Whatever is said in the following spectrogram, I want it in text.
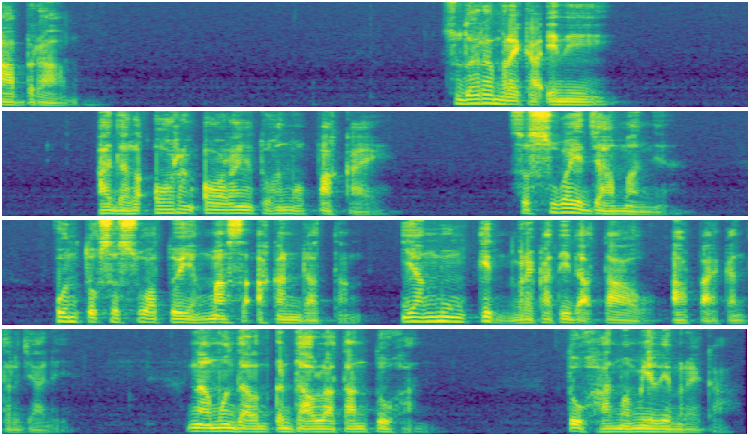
Abraham. Saudara mereka ini adalah orang-orang yang Tuhan mau pakai sesuai zamannya untuk sesuatu yang masa akan datang yang mungkin mereka tidak tahu apa akan terjadi. Namun dalam kedaulatan Tuhan, Tuhan memilih mereka.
